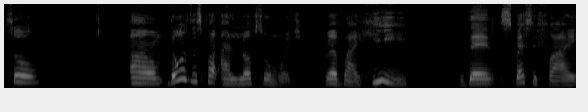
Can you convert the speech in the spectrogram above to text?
so um there was this part i love so much whereby he then specify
